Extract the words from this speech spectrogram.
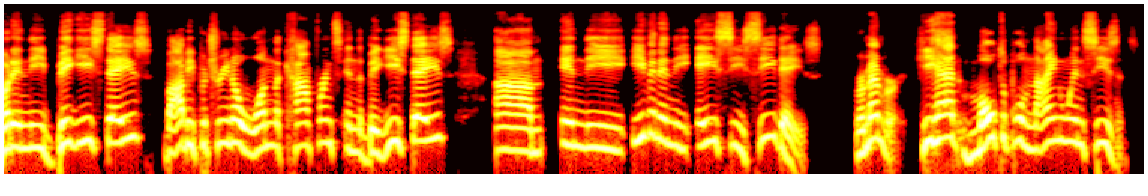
but in the Big East days, Bobby Petrino won the conference in the Big East days. Um, in the even in the ACC days, remember he had multiple nine win seasons.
